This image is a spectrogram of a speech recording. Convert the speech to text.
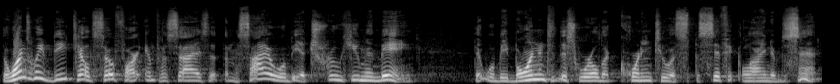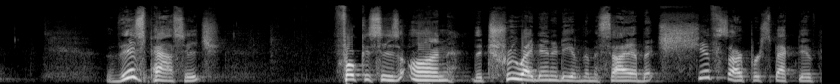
The ones we've detailed so far emphasize that the Messiah will be a true human being that will be born into this world according to a specific line of descent. This passage focuses on the true identity of the Messiah, but shifts our perspective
